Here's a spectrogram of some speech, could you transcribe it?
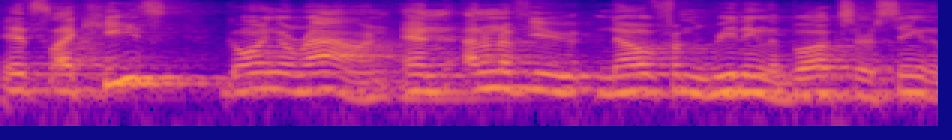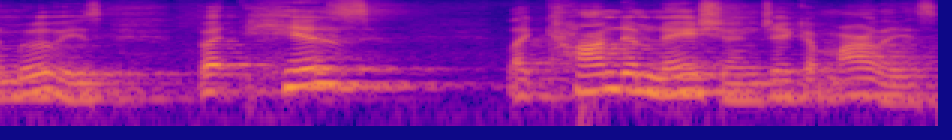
It's like he's going around, and I don't know if you know from reading the books or seeing the movies, but his like condemnation, Jacob Marley's,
